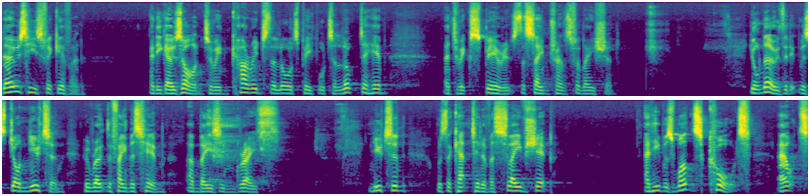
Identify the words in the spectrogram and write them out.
knows he's forgiven, and he goes on to encourage the Lord's people to look to him and to experience the same transformation. You'll know that it was John Newton who wrote the famous hymn, Amazing Grace. Newton was the captain of a slave ship, and he was once caught out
